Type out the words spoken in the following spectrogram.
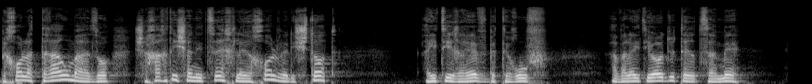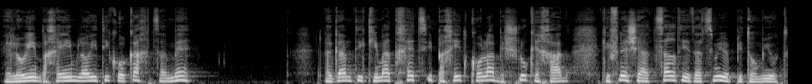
בכל הטראומה הזו שכחתי שאני צריך לאכול ולשתות. הייתי רעב בטירוף, אבל הייתי עוד יותר צמא. אלוהים, בחיים לא הייתי כל כך צמא. לגמתי כמעט חצי פחית קולה בשלוק אחד, לפני שעצרתי את עצמי בפתאומיות.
